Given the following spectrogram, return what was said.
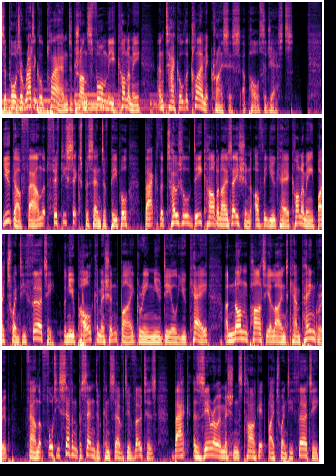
support a radical plan to transform the economy and tackle the climate crisis, a poll suggests. YouGov found that 56% of people back the total decarbonisation of the UK economy by 2030. The new poll, commissioned by Green New Deal UK, a non party aligned campaign group, found that 47% of Conservative voters back a zero emissions target by 2030,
